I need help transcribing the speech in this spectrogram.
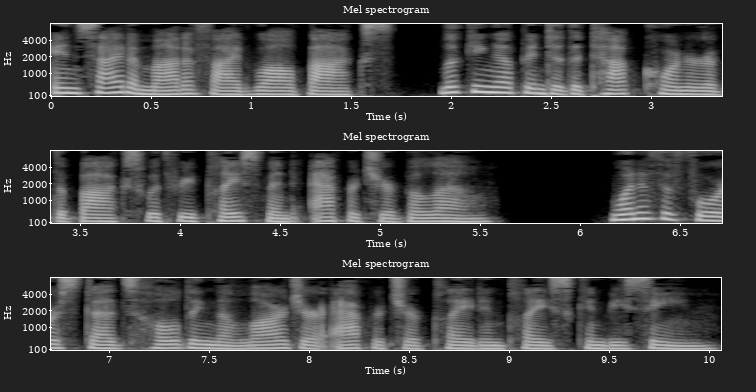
Inside a modified wall box, looking up into the top corner of the box with replacement aperture below. One of the four studs holding the larger aperture plate in place can be seen.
